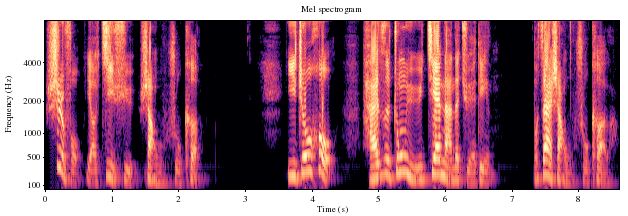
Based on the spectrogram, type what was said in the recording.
是否要继续上武术课。一周后，孩子终于艰难的决定不再上武术课了。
